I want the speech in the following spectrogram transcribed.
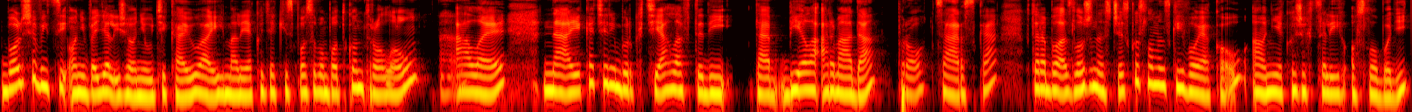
bolševici, oni vedeli, že oni utekajú a ich mali ako nejakým spôsobom pod kontrolou, Aha. ale na Jekaterinburg tiahla vtedy tá biela armáda, pro-cárska, ktorá bola zložená z československých vojakov a oni akože chceli ich oslobodiť.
